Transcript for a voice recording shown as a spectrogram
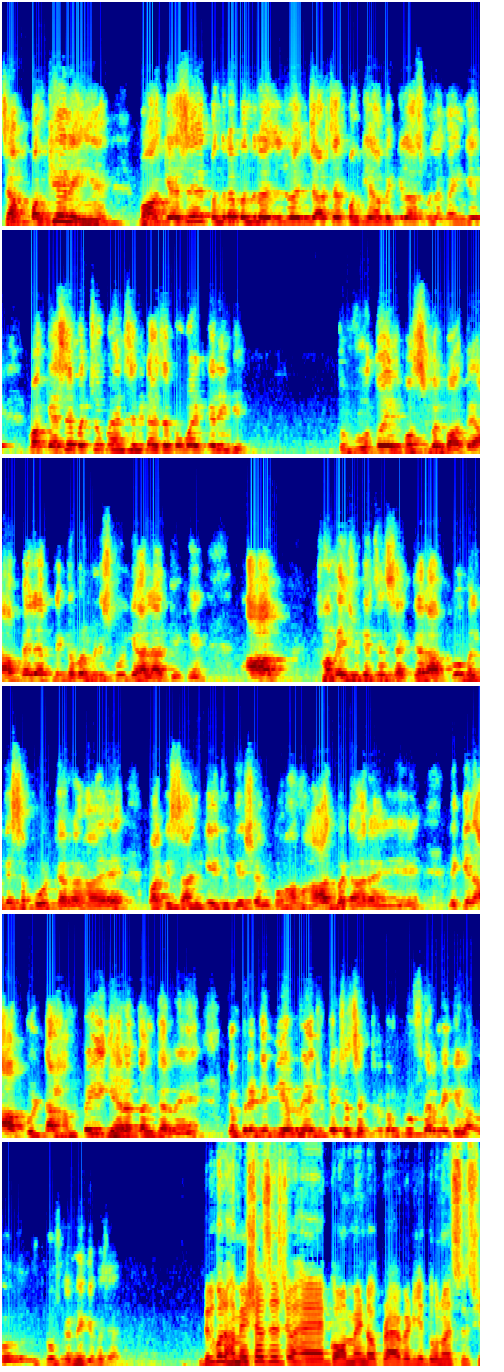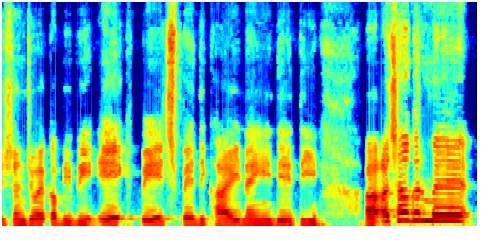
जहाँ पंखे नहीं है, वहाँ कैसे पंद्रह पंद्रह जो है चार चार पंखे यहाँ पे क्लास में लगाएँगे, वहाँ कैसे बच्चों को हैंड सैनिटाइजर प्रोवाइड करेंगे? तो वो तो इम्पॉसिबल बात है। आप पहले अपने गवर्नमेंट स्कूल के हालात देखें। आप हम एजुकेशन सेक्टर आपको बल्कि सपोर्ट कर रहा है, पाकिस्तान की एजुकेशन को हम हाथ बटा रहे हैं, लेकिन आप उल्टा हम पे ही गहरा तंग कर रहे हैं कंपेरेटिवली अपने एजुकेशन सेक्टर को इम्प्रूव करने के इम्प्रूव करने के बजाय। बिल्कुल, हमेशा से जो है गवर्नमेंट और प्राइवेट ये दोनों एसोसिएशन जो है, कभी भी एक पेज पे दिखाई नहीं देती। अच्छा अगर मैं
